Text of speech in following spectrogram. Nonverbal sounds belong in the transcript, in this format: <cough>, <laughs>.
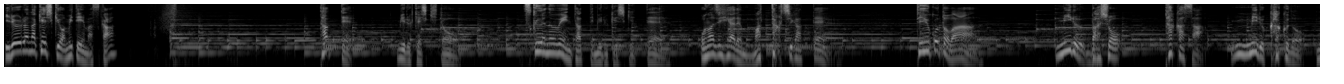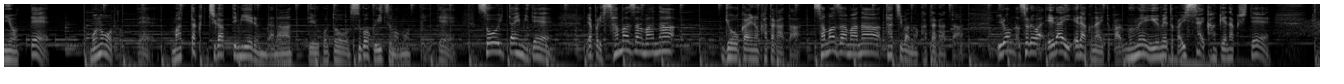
いろいろな景色を見ていますか？立って見る景色と机の上に立って見る景色って同じ部屋でも全く違ってっていうことは見る場所高さ見る角度によって物事って全く違って見えるんだなっていうことをすごくいつも思っていてそういった意味でやっぱりさまざまな業界の方々さまざまな立場の方々いろんなそれは偉い偉くないとか無名有名とか一切関係なくして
